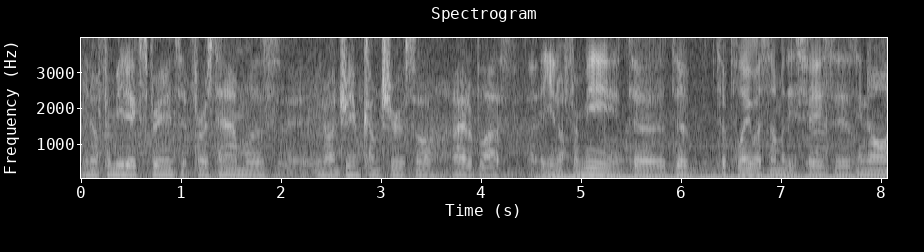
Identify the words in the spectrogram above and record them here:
you know, for me to experience it firsthand was, you know, a dream come true. So I had a blast. You know, for me to to, to play with some of these faces, you know,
